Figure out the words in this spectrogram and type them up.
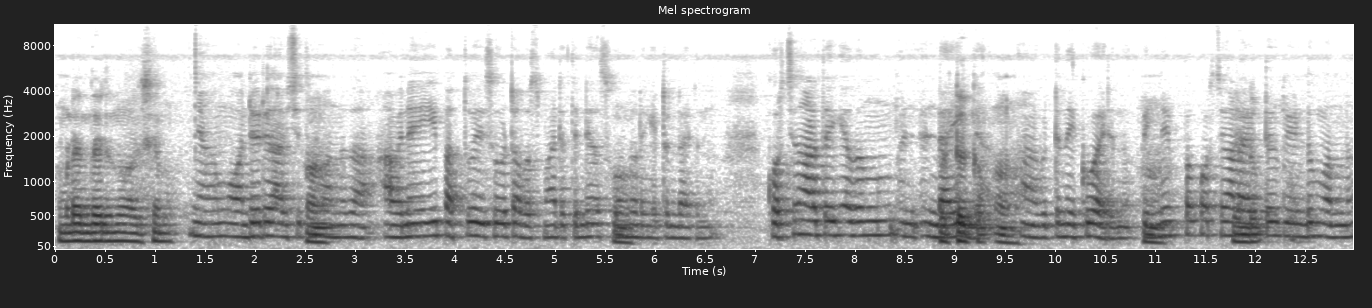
നമ്മുടെ എന്തായിരുന്നു ആവശ്യം? ഞാൻ മോന്റെ ഒരു ആവശ്യത്തിന് വന്നതാ. അവന് ഈ പത്ത് വയസ്സ് തൊട്ട് അവസ്മാരത്തിന്റെ അസുഖം തുടങ്ങിയിട്ടുണ്ടായിരുന്നു. കുറച്ച് നാളത്തേക്ക് അതൊന്നും ഉണ്ടായില്ല ആ. വിട്ട് നിൽക്കുമായിരുന്നു പിന്നെ ഇപ്പൊ കുറച്ച് നാളായിട്ട് വീണ്ടും. വന്ന്.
